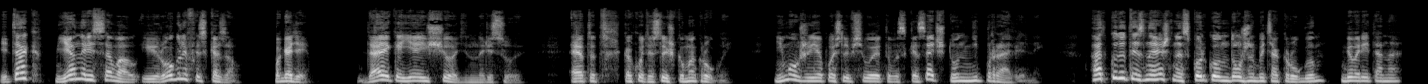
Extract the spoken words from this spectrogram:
Итак, я нарисовал иероглиф и сказал: "Погоди. Дай-ка я еще один нарисую. Этот какой-то слишком округлый". Не мог же я после всего этого сказать, что он неправильный. «Откуда ты знаешь, насколько он должен быть округлым?» — говорит она.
